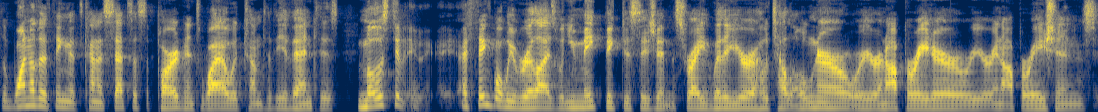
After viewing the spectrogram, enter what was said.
the one other thing that kind of sets us apart, and it's why I would come to the event is most of. I think what we realize when you make big decisions, right? Whether you're a hotel owner or you're an operator or you're in operations,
